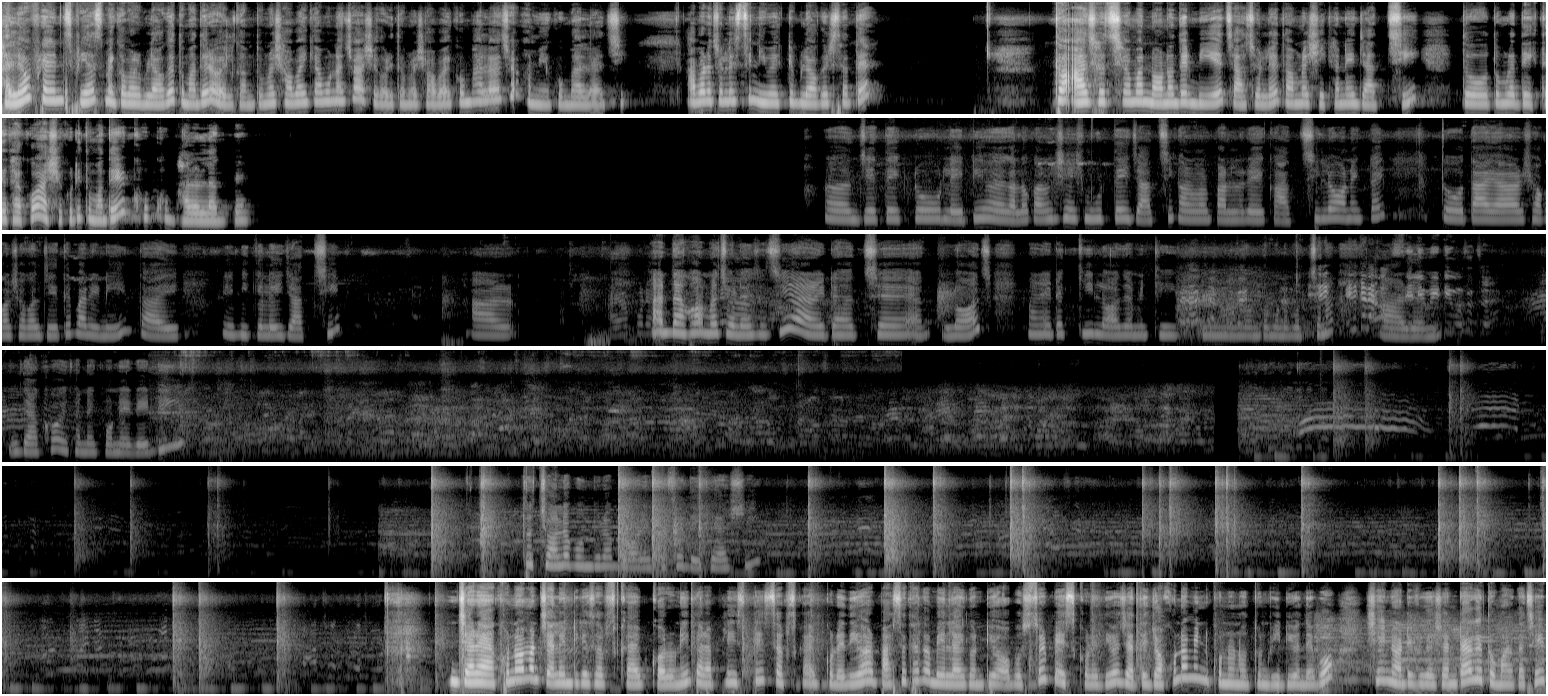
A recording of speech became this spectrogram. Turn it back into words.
Hello friends, Prius makeover ব্লগে তোমাদের welcome. তোমরা সবাই কেমন আছো? আশা করি তোমরা সবাই খুব ভালো আছো, আমিও খুব ভালো আছি। আবারও চলে এসেছি নিউ একটি ব্লগের সাথে। তো আজ হচ্ছে আমার ননদের বিয়ে চাচলে তো আমরা সেখানেই যাচ্ছি। তো তোমরা দেখতে থাকো, আশা করি তোমাদের খুব খুব ভালো লাগবে। যেতে একটু লেটই হয়ে গেল, কারণ শেষ মুহূর্তেই যাচ্ছি, কারণ আমার পার্লারে কাজ ছিল অনেকটাই। তো তাই আর সকাল সকাল যেতে পারিনি, তাই এই বিকেলেই যাচ্ছি। আর আর দেখো আমরা চলে এসেছি, আর এটা হচ্ছে এক লজ মানে এটা কি লজ আমি ঠিক নামটা মনে পড়ছে না। আর দেখো এখানে কোনে রেডি তো চলো বন্ধুরা বর এসেছে, দেখে আসি। যারা এখনও আমার চ্যানেলটিকে সাবস্ক্রাইব করনি, তারা প্লিজ প্লিজ সাবস্ক্রাইব করে দিও আর পাশে থাকা বেল আইকনটি অবশ্যই প্রেস করে দিও, যাতে যখন আমি কোনো নতুন ভিডিও দেব, সেই নোটিফিকেশানটা আগে তোমার কাছেই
